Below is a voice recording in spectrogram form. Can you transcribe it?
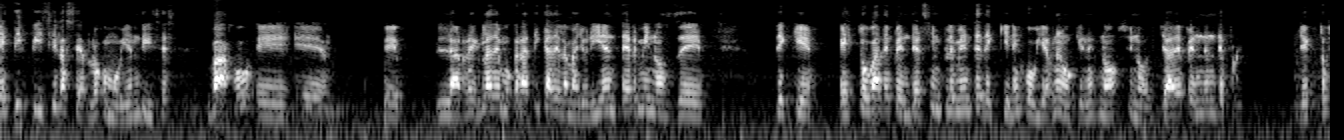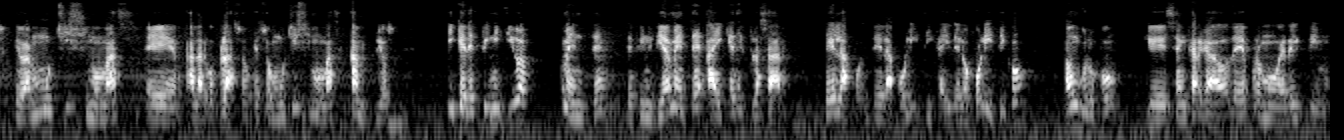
Es difícil hacerlo, como bien dices, bajo eh, eh, eh, la regla democrática de la mayoría en términos de, de, que esto va a depender simplemente de quienes gobiernen o quienes no, sino ya dependen de proyectos que van muchísimo más a largo plazo, que son muchísimo más amplios y que definitivamente, definitivamente hay que desplazar de la, de la política y de lo político a un grupo que se ha encargado de promover el crimen.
